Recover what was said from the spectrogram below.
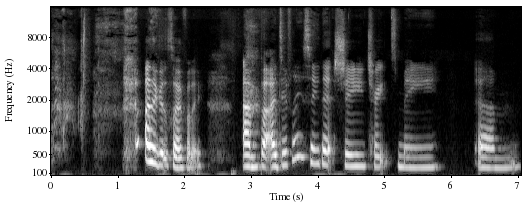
I think it's so funny. Um, but I definitely see that she treats me um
